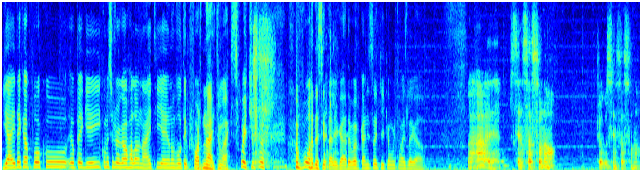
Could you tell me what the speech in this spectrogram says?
E aí daqui a pouco eu peguei e comecei a jogar o Hollow Knight e aí eu não voltei pro Fortnite mais. Foi tipo, foda-se, tá ligado? Eu vou ficar nisso aqui que é muito mais legal. Ah, é sensacional. Jogo sensacional.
